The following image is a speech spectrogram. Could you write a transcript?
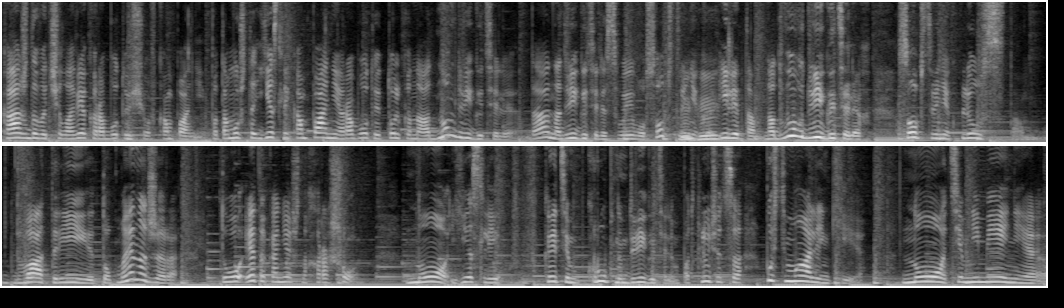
каждого человека, работающего в компании. Потому что если компания работает только на одном двигателе, да, на двигателе своего собственника, Мгм. или там на двух двигателях, собственник плюс там 2-3 топ-менеджера, то это, конечно, хорошо. Но если к этим крупным двигателям подключатся, пусть маленькие, но тем не менее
